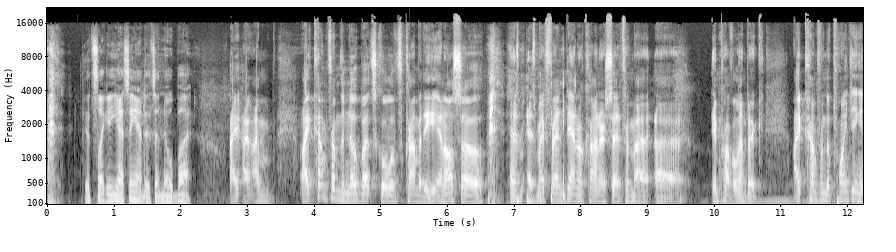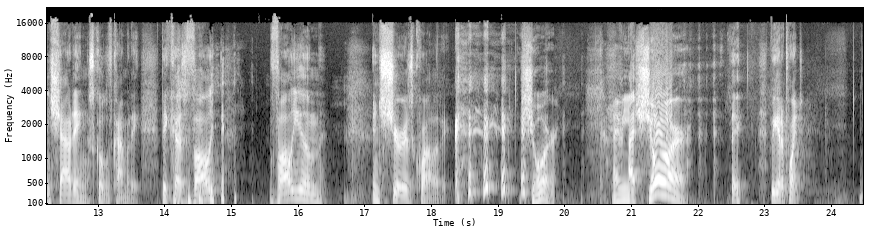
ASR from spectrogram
It's like a yes and. It's a no but. I, I, I'm I come from the no but school of comedy, and also, as as my friend Dan O'Connor said from uh, uh, Improv Olympic, I come from the pointing and shouting school of comedy because vol- volume ensures quality. Sure. I mean, sure. we get a point.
